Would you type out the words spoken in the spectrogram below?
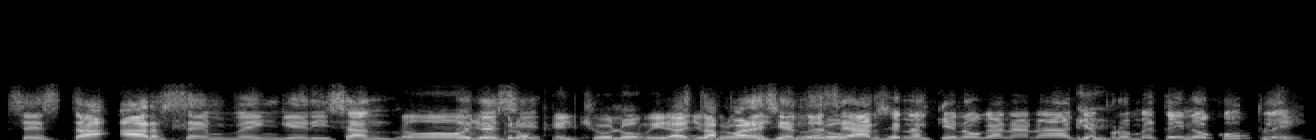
se está arsenwengerizando. No, Es yo decir, creo que el Cholo, mira, yo está creo que el pareciendo Cholo- ese Arsenal que no gana nada, que promete y no cumple.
